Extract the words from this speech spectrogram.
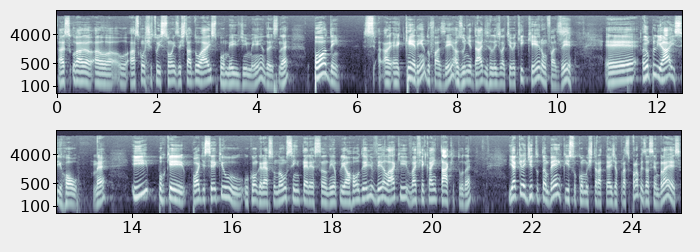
as, a, a, as constituições estaduais, por meio de emendas, né, podem, querendo fazer, as unidades legislativas que queiram fazer, é, ampliar esse rol. Né? E porque pode ser que o, o, Congresso, não se interessando em ampliar o rol dele, vê lá que vai ficar intacto. Né? E acredito também que isso, como estratégia para as próprias assembleias,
